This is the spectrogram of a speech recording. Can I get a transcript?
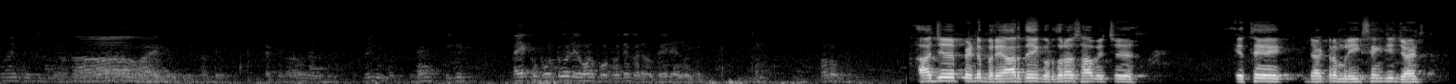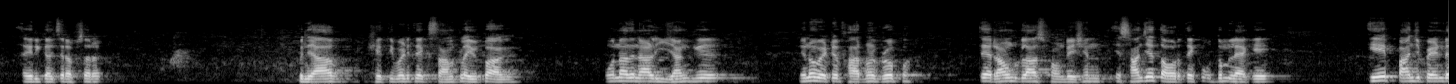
ਵਾਹਿਗੁਰੂ ਹੈਂ, ਠੀਕ ਹੈ ਇੱਕ ਫੋਟੋ ਲਿਓ ਹੁਣ ਫੋਟੋ ਤੇ ਕਰੋ ਫਿਰ ਇਹਨੂੰ ਜੀ। ਅੱਜ ਪਿੰਡ ਬਰਿਆਰ ਦੇ ਗੁਰਦੁਆਰਾ ਸਾਹਿਬ ਵਿੱਚ ਇੱਥੇ ਡਾਕਟਰ ਅਮਰੀਕ ਸਿੰਘ ਜੀ ਜੁਆਇੰਟ ਐਗਰੀਕਲਚਰ ਅਫਸਰ ਪੰਜਾਬ ਖੇਤੀਬਾੜੀ ਤੇ ਕਿਸਾਨ ਭਲਾਈ ਵਿਭਾਗ, ਉਹਨਾਂ ਦੇ ਨਾਲ ਯੰਗ ਇਨੋਵੇਟਿਵ ਫਾਰਮਰ ਗਰੁੱਪ ਤੇ ਰਾਉਂਡ ਗਲਾਸ ਫਾਊਂਡੇਸ਼ਨ ਇਹ ਸਾਂਝੇ ਤੌਰ ਤੇ ਇੱਕ ਉਦਮ ਲੈ ਕੇ ਇਹ ਪੰਜ ਪਿੰਡ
